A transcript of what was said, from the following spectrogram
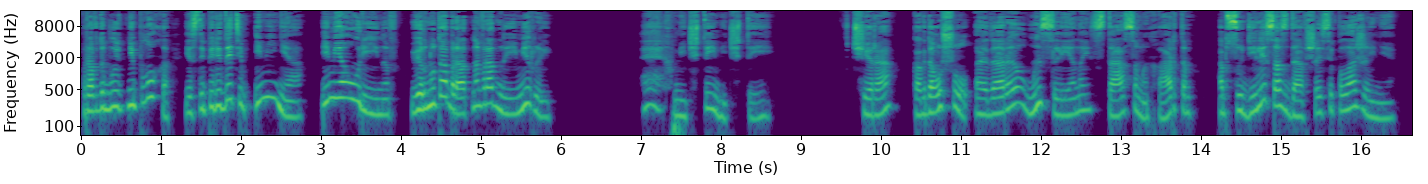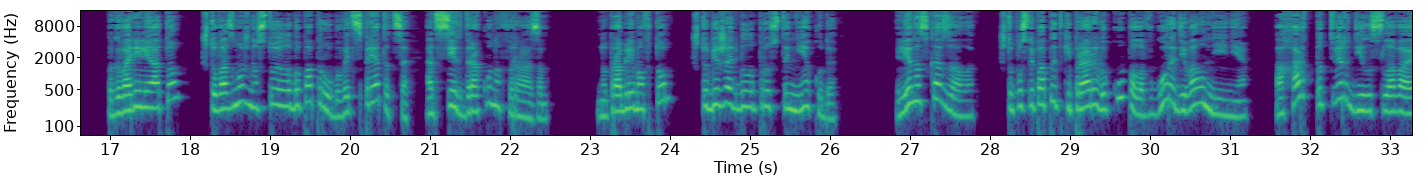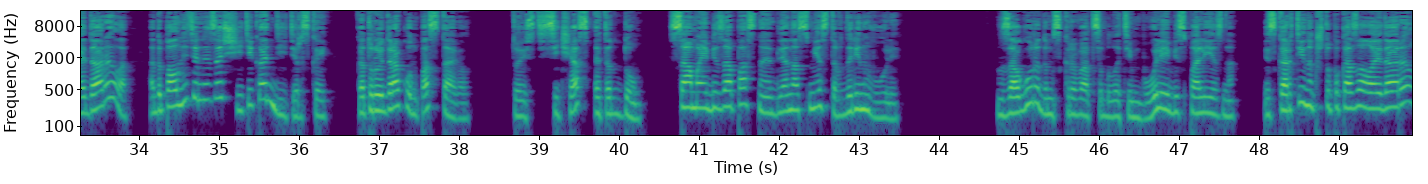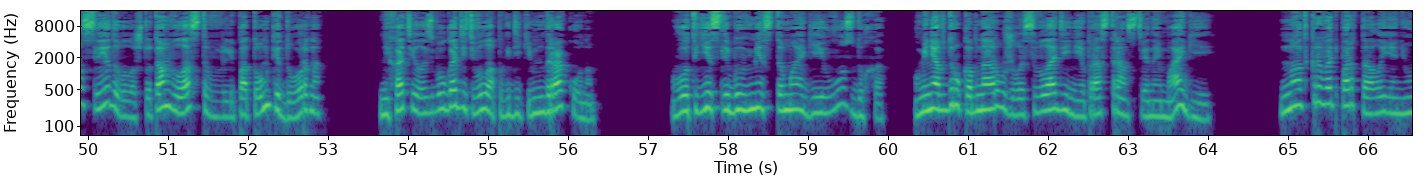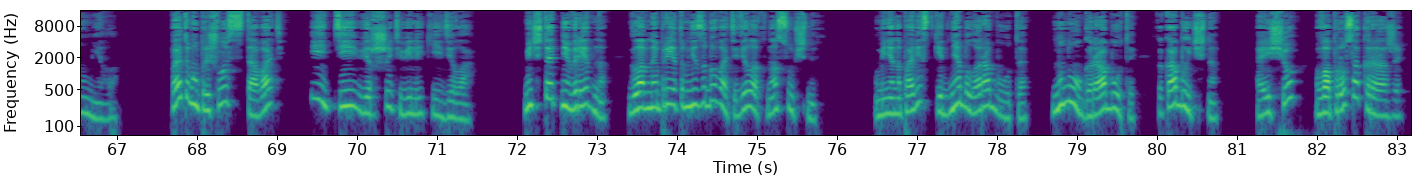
Правда, будет неплохо, если перед этим и меня, и Мяуринов вернут обратно в родные миры. Эх, мечты, мечты. Вчера, когда ушел Айдарел, мы с Леной, Стасом и Хартом обсудили создавшееся положение. Поговорили о том, что, возможно, стоило бы попробовать спрятаться от всех драконов разом. Но проблема в том, что бежать было просто некуда. Лена сказала, что после попытки прорыва купола в городе волнение, а Харт подтвердил слова Эдарелла о дополнительной защите кондитерской, которую дракон поставил. То есть сейчас этот дом – самое безопасное для нас место в Даринволе. За городом скрываться было тем более бесполезно. Из картинок, что показала Айдарел, следовало, что там властвовали потомки Дорна. Не хотелось бы угодить в лапы к диким драконам. Вот если бы вместо магии воздуха у меня вдруг обнаружилось владение пространственной магией, но открывать порталы я не умела. Поэтому пришлось вставать и идти вершить великие дела. Мечтать не вредно, Главное при этом не забывать о делах насущных. У меня на повестке дня была работа. Много работы, как обычно. А еще вопрос о краже.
